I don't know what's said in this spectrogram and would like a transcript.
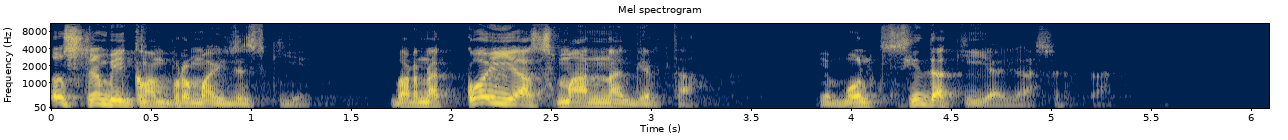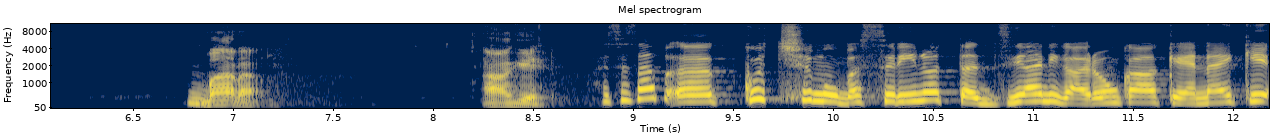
उसने भी कॉम्प्रोमाइज किए, वरना कोई आसमान ना गिरता। ये मुल्क सीधा किया जा सकता बारह, आगे। हसन साहब कुछ मुबसरीन और तजिया निगारों का कहना है कि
